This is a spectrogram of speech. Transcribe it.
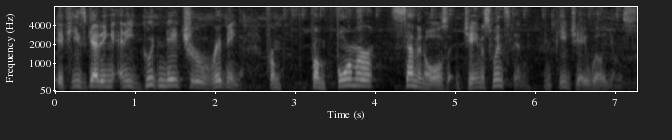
if he's getting any good nature ribbing from, from former Seminoles Jameis Winston and PJ Williams.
